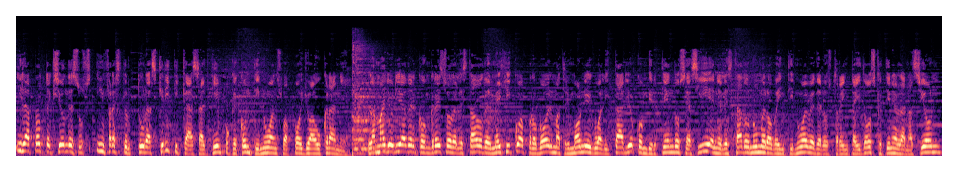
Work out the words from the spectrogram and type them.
y la protección de sus infraestructuras críticas al tiempo que continúan su apoyo a Ucrania. La mayoría del Congreso del Estado de México aprobó el matrimonio igualitario, convirtiéndose así en el Estado número 29 de los 32 que tiene la nación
